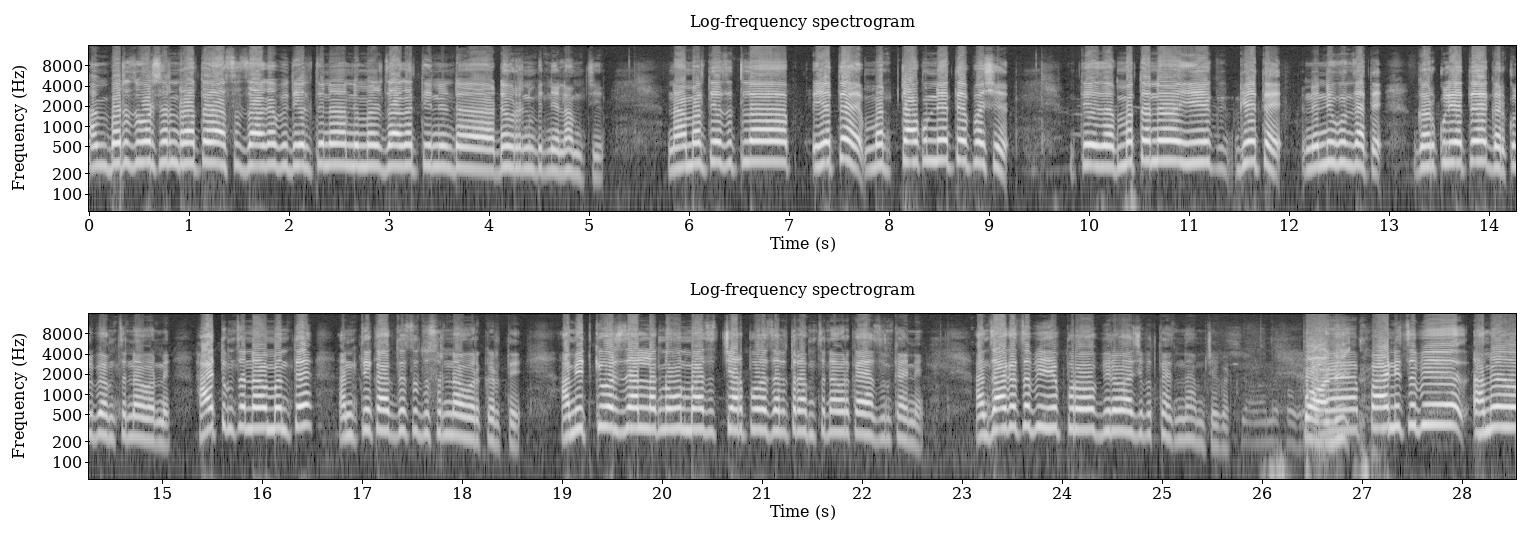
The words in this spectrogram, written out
आम्ही बरेच वर्षांनी राहतो असं जागा बी दिली ते ना निम्म जागा तिने डवऱ्याने बी नेलं आमची. ना आम्हाला त्याच्यातलं येते मग टाकून येते पैसे. ते मतानं हे घेते न निघून जाते घरकुल येते घरकुल बी आमचं नावावर नाही. हाय तुमचं नाव म्हणते आणि ते कागदाचं दुसरं नावावर करते. आम्ही इतकी वर्ष जायला लागलो म्हणून माझं चार पोरं झालं तर आमचं नावावर काय अजून काय नाही. आणि जागाचं बी हे पुरावा बिरावा अजिबात काहीच नाही आमच्याकडे. पाणी पाणीचं बी आम्ही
